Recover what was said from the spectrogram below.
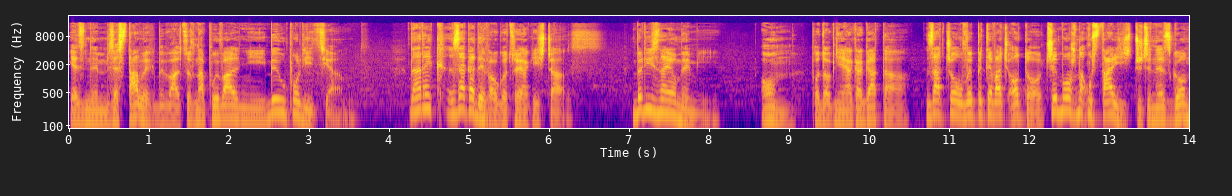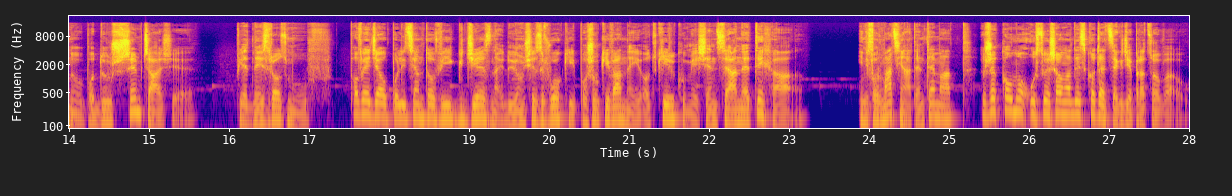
Jednym ze stałych bywalców na pływalni był policjant. Darek zagadywał go co jakiś czas. Byli znajomymi. On, podobnie jak Agata, zaczął wypytywać o to, czy można ustalić przyczynę zgonu po dłuższym czasie. W jednej z rozmów powiedział policjantowi, gdzie znajdują się zwłoki poszukiwanej od kilku miesięcy Anetycha. Informacje na ten temat rzekomo usłyszał na dyskotece, gdzie pracował.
